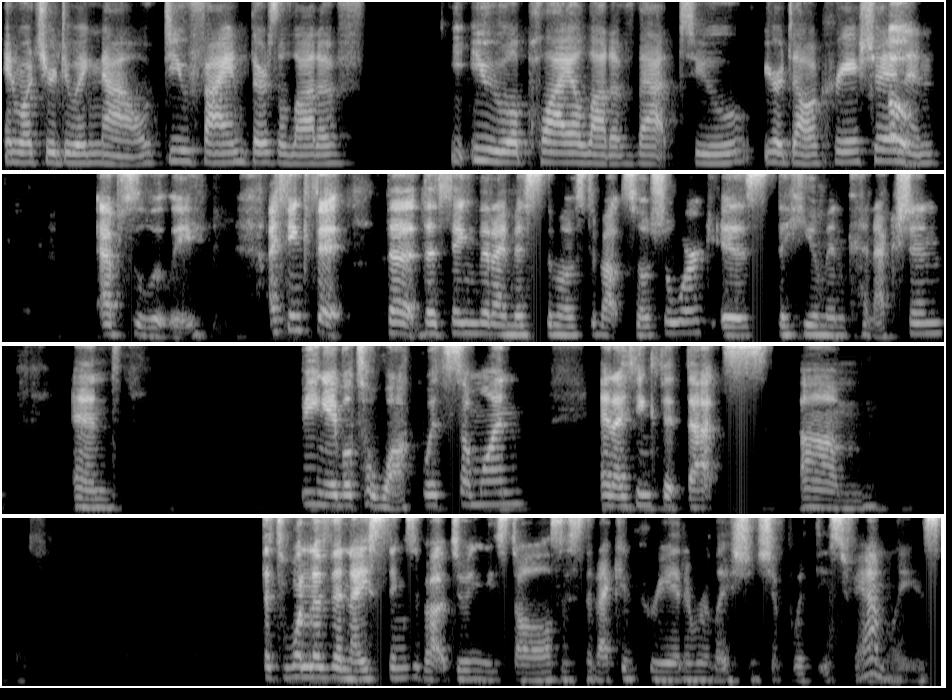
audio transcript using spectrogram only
in what you're doing now do you find there's a lot of you apply a lot of that to your doll creation oh, and absolutely i think that the the thing that I miss the most about social work is the human connection and being able to walk with someone. And I think that that's um, that's one of the nice things about doing these dolls is that I can create a relationship with these families.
